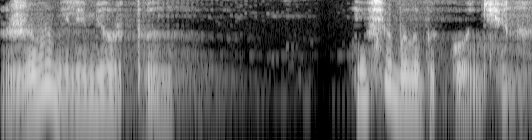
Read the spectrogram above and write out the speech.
живым или мертвым. И все было бы кончено.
